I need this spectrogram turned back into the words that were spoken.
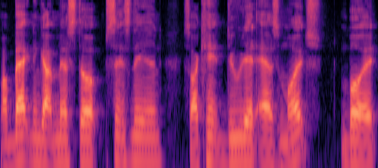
My back then got messed up since then. So I can't do that as much, but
